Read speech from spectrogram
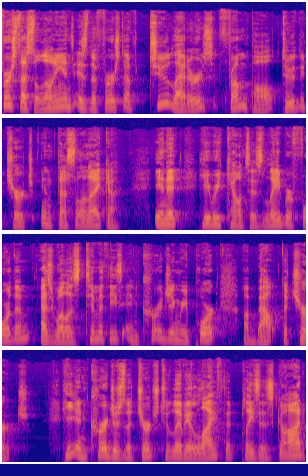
1 Thessalonians is the first of two letters from Paul to the church in Thessalonica. In it, he recounts his labor for them, as well as Timothy's encouraging report about the church. He encourages the church to live a life that pleases God,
